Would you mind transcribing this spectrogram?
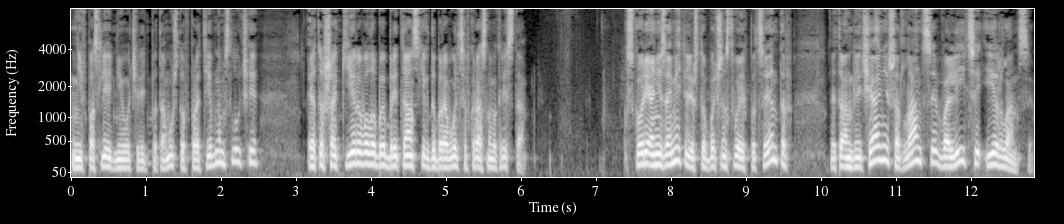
не в последнюю очередь потому, что в противном случае это шокировало бы британских добровольцев Красного Креста. Вскоре они заметили, что большинство их пациентов – это англичане, шотландцы, валийцы и ирландцы.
